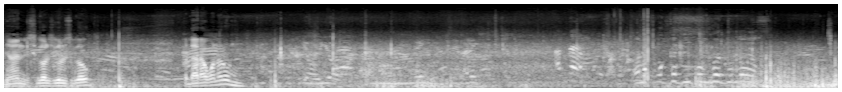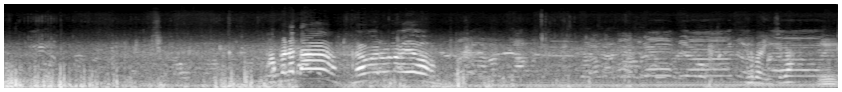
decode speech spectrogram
Yan, let's go, let's go, let's go. Padaraw ko na rin. Yo, yo. Anak, huwag ka dito madulas. Apa na to? Laro na kayo. Ano ba, isa ba? Hmm.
